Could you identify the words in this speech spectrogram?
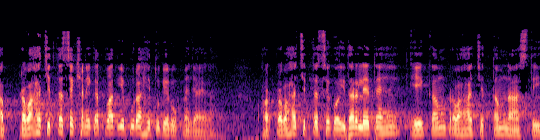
अब प्रवाह चित्त से क्षणिकत्वाद ये पूरा हेतु के रूप में जाएगा। और प्रवाह चित्त से को इधर लेते हैं। एकम प्रवाह चित्तम नास्ती।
